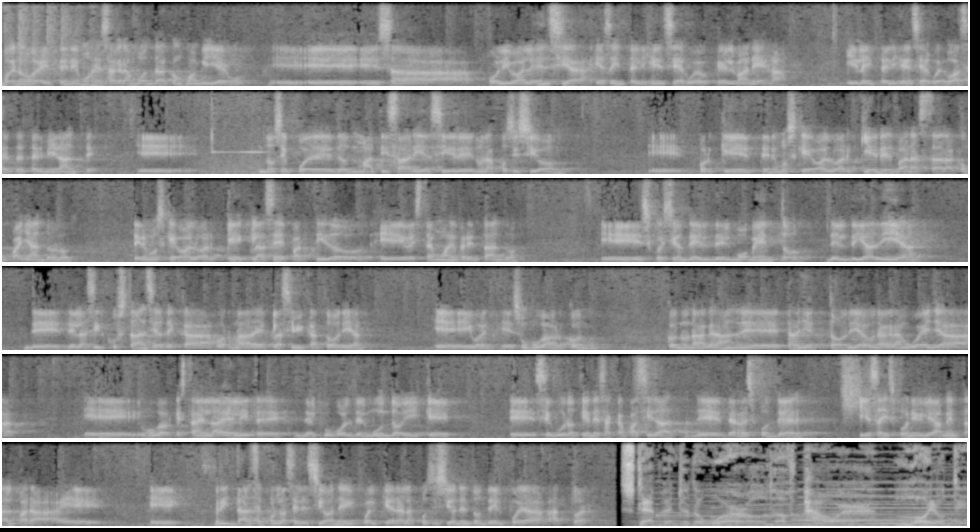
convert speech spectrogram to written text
Bueno, eh, tenemos esa gran bondad con Juan Guillermo, eh, eh, esa polivalencia esa inteligencia de juego que él maneja y la inteligencia de juego va a ser determinante. No se puede dogmatizar y decir en una posición porque tenemos que evaluar quiénes van a estar acompañándolos, tenemos que evaluar qué clase de partido estamos enfrentando. Es cuestión del momento, del día a día, de, las circunstancias de cada jornada de clasificatoria. Eh, y bueno, es un jugador con, con una gran eh, trayectoria, una gran huella, eh, un jugador que está en la élite del fútbol del mundo y que seguro tiene esa capacidad de, de responder y esa disponibilidad mental para brindarse por la selección en cualquiera de las posiciones donde él pueda actuar. Step into the world of power, loyalty,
